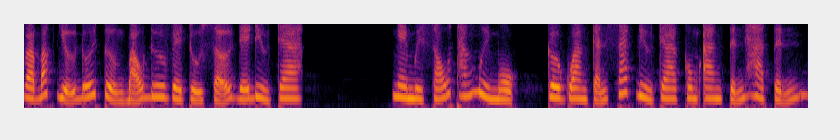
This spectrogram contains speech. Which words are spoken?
và bắt giữ đối tượng Bảo đưa về trụ sở để điều tra. Ngày 16 tháng 11, cơ quan cảnh sát điều tra công an tỉnh Hà Tĩnh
